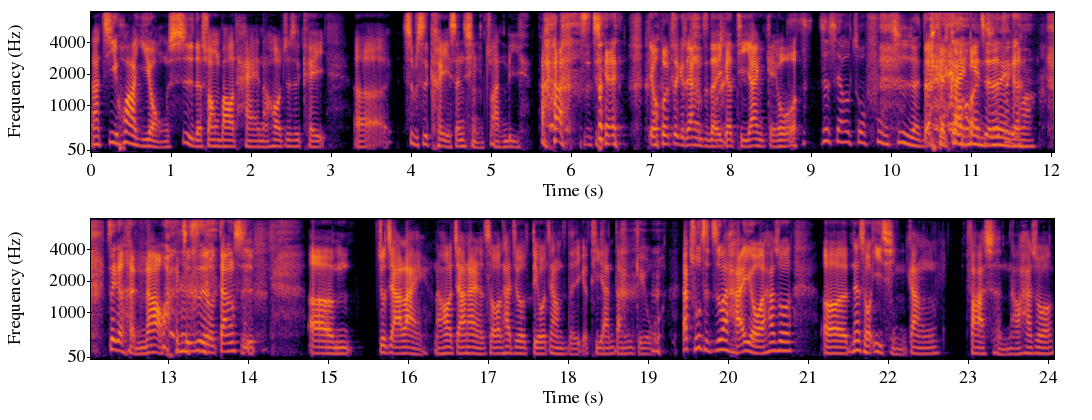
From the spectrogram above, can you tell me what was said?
那计划永世的双胞胎，然后就是可以。呃，是不是可以申请专利？直接有这个这样子的一个提案给我，这是要做复制人的概念之类的吗？这个很闹，就是我当时嗯就加赖，然后加赖的时候他就丢这样子的一个提案单给我。那除此之外还有啊，他说呃那时候疫情刚发生，然后他说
